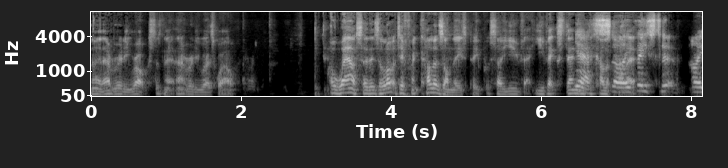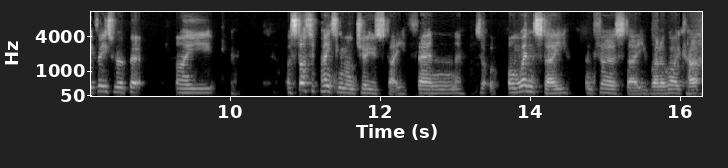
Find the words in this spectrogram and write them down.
no, that really rocks, doesn't it? That really works well. Oh wow! So there's a lot of different colours on these people. So you've you've extended Yeah, the colour so palette. two, I these were a bit. I I started painting them on Tuesday. Then sort of on Wednesday and Thursday, when I woke up,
